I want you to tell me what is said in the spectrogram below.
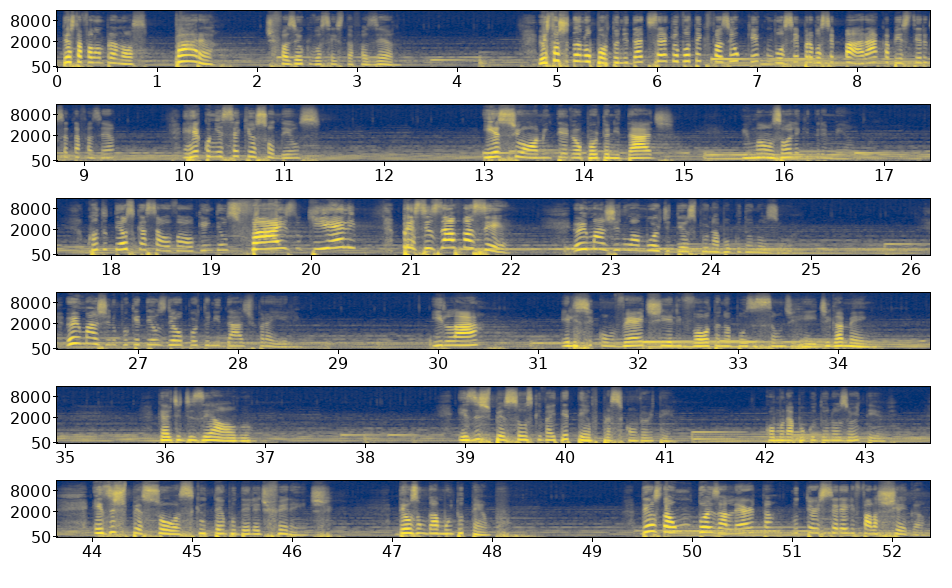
Deus está falando para nós: para de fazer o que você está fazendo. Eu estou te dando oportunidade. Será que eu vou ter que fazer o que com você para você parar com a besteira que você está fazendo? E reconhecer que eu sou Deus. E esse homem teve a oportunidade Irmãos, olha que tremendo. Quando Deus quer salvar alguém, Deus faz o que ele precisava fazer. Eu imagino o amor de Deus por Nabucodonosor. Eu imagino porque Deus deu oportunidade para ele. E lá, ele se converte e ele volta na posição de rei. Diga amém. Quero te dizer algo. Existem pessoas que vai ter tempo para se converter, como Nabucodonosor teve. Existem pessoas que o tempo dele é diferente. Deus não dá muito tempo. Deus dá um, dois alerta, no terceiro ele fala: chega.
